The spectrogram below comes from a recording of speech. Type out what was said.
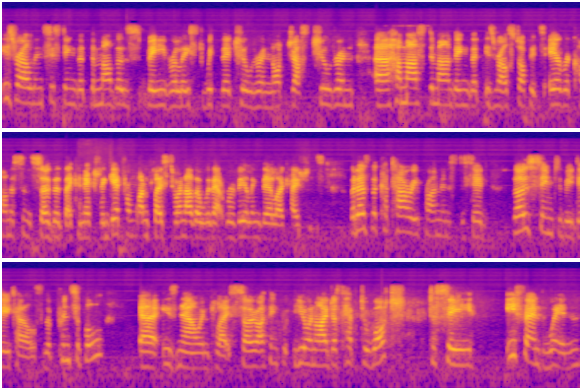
Israel insisting that the mothers be released with their children, not just children. Uh, Hamas demanding that Israel stop its air reconnaissance so that they can actually get from one place to another without revealing their locations. But as the Qatari Prime Minister said, those seem to be details. The principle uh, is now in place. So I think you and I just have to watch to see if and when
